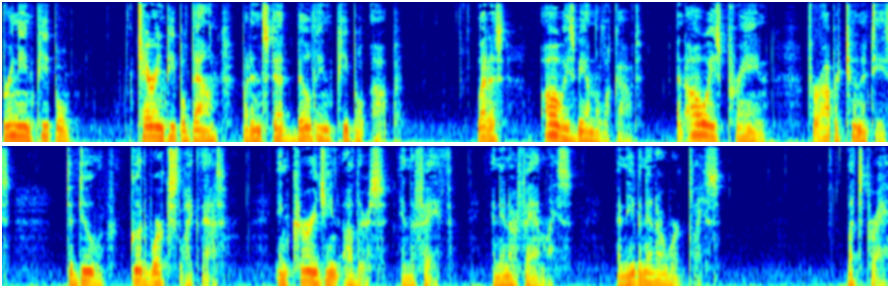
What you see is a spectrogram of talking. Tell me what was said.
bringing people, tearing people down, but instead building people up. Let us always be on the lookout and always praying for opportunities to do good works like that, encouraging others in the faith and in our families and even in our workplace. Let's pray.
